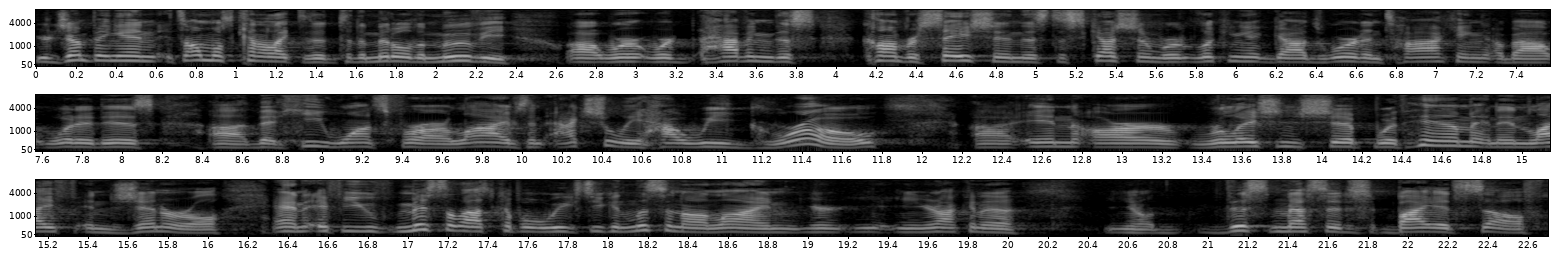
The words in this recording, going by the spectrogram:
you're jumping in. It's almost kind of like to the, to the, middle of the movie. Uh, we're, we're having this conversation, this discussion. We're looking at God's Word and talking about what it is uh, that He wants for our lives and actually how we grow. Uh, in our relationship with him and in life in general. And if you've missed the last couple of weeks, you can listen online. You're, you're not going to, you know, this message by itself,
